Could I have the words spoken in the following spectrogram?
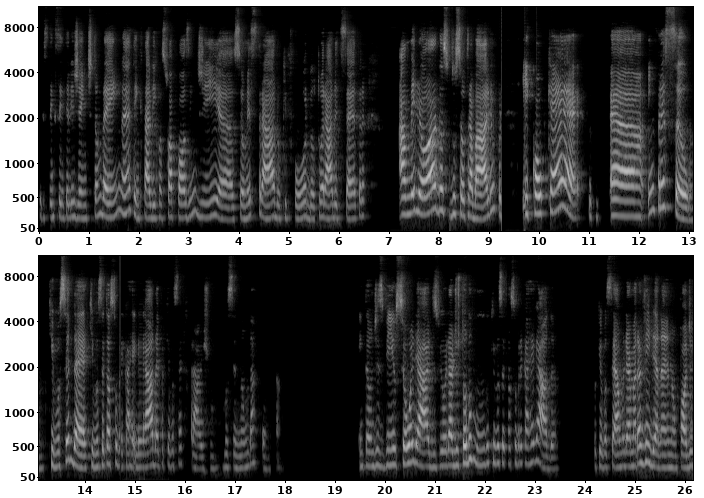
porque você tem que ser inteligente também, né? Tem que estar ali com a sua pós em dia, seu mestrado, o que for, doutorado, etc. A melhor do, do seu trabalho. E qualquer é, impressão que você der que você está sobrecarregada é porque você é frágil, você não dá conta. Então, desvie o seu olhar, desvie o olhar de todo mundo que você está sobrecarregada porque você é a Mulher Maravilha, né? Não pode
